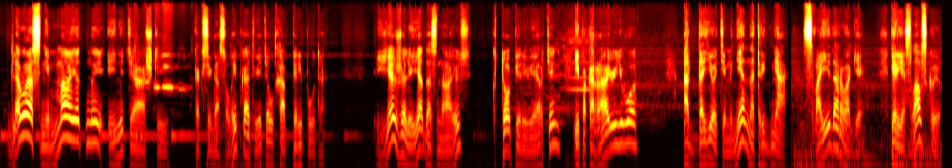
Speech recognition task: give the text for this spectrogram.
«Для вас не маятный и не тяжкий», как всегда с улыбкой ответил хаб Перепута. «Ежели я дознаюсь, кто перевертень, и покараю его, отдаете мне на три дня свои дороги, Переяславскую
